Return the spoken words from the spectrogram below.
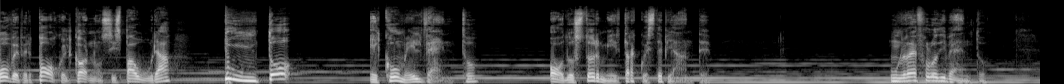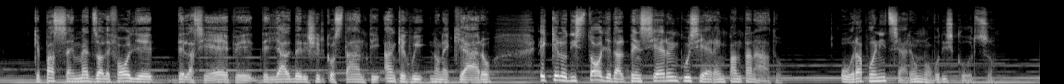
Ove per poco il cor non si spaura, punto, e come il vento, odo stormir tra queste piante. Un refolo di vento che passa in mezzo alle foglie della siepe, degli alberi circostanti, anche qui non è chiaro, e che lo distoglie dal pensiero in cui si era impantanato. Ora può iniziare un nuovo discorso.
